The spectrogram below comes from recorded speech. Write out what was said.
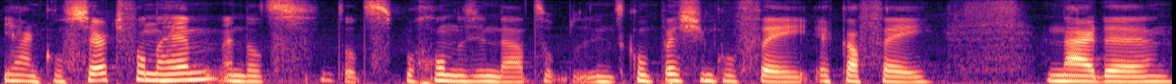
ja, een concert van hem. En dat, dat begon dus inderdaad op, in het Compassion Café, eh, Café naar de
